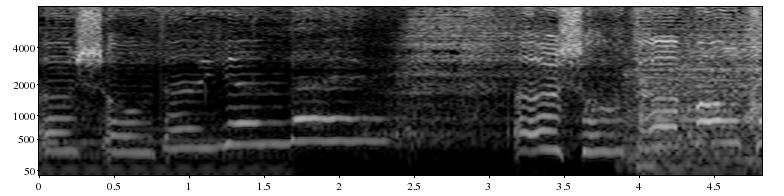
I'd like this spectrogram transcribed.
二手的眼泪，二手的崩溃，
